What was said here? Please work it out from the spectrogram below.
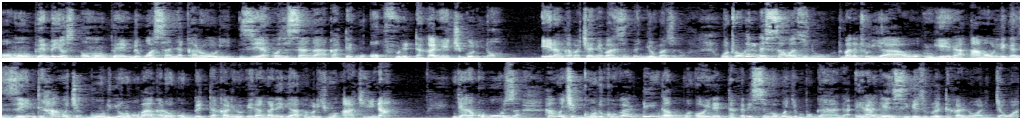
omumpembe omumpembe wasanya kalooli ze yakozesanga akatego okufuna ettaka ly'ekigo lino era nga bakyali ne bazimba ennyumba zino. Wetwogerera essaawa zino tubadde tuli awo ng'era amawulire gazze nti hamu kiggundu y'omu ku baagala okubba ettaka lyo era nga n'ebyapa buli kimu akirina njala kubuuza hamu kiggundu kubadde nga gwe olina ettaka lisinga obungi mu buganda era ng'ensimbi ezigula ettaka lino walijjawa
